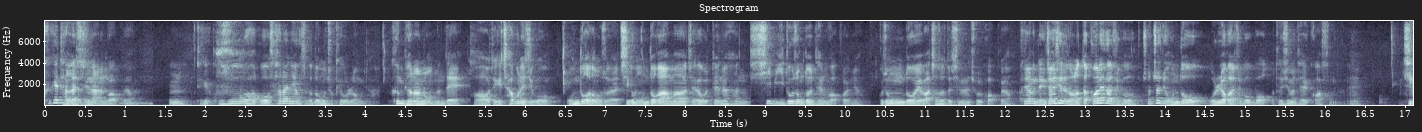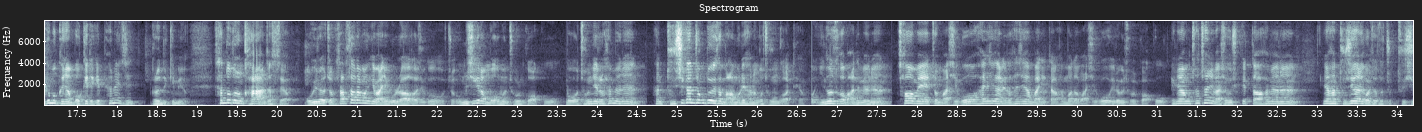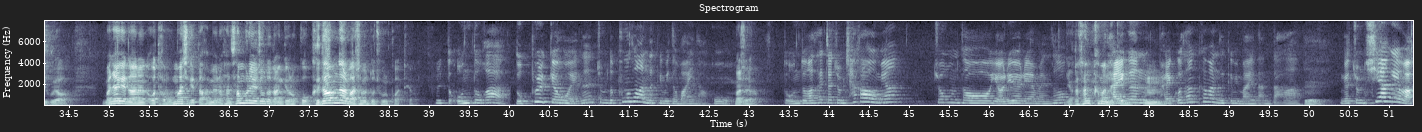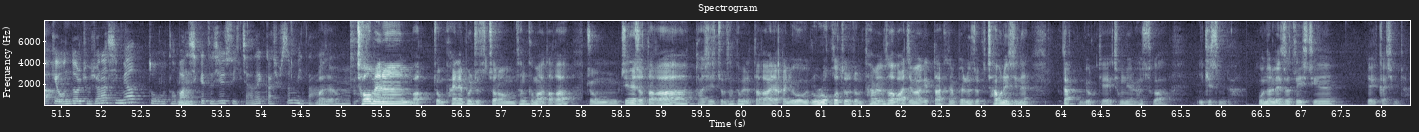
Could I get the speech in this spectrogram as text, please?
크게 달라지지는 않은 것 같고요. 음, 되게 구수하고 산한 향수가 너무 좋게 올라옵니다. 큰 변화는 없는데, 아, 되게 차분해지고, 온도가 너무 좋아요. 지금 온도가 아마 제가 볼 때는 한 12도 정도는 되는 것 같거든요. 그 정도에 맞춰서 드시면 좋을 것 같고요. 그냥 냉장실에 넣어놨다 꺼내가지고, 천천히 온도 올려가지고 먹, 드시면 될 것 같습니다. 예. 지금은 그냥 먹기 되게 편해진 그런 느낌이에요. 산도도 좀 가라앉았어요. 오히려 좀 쌉싸름한 게 많이 올라와가지고 좀 음식이랑 먹으면 좋을 것 같고 뭐 정리를 하면은 한 2시간 정도에서 마무리하는 거 좋은 것 같아요. 인원수가 많으면은 처음에 좀 마시고 1시간에서 1시간 반 있다가 한 번 더 마시고 이러면 좋을 것 같고 그냥 천천히 마시고 싶겠다 하면은 그냥 한 2시간에 걸쳐서 쭉 드시고요. 만약에 나는 어 다 못 마시겠다 하면 한 3분의 1 정도 남겨놓고 그 다음날 마시면 또 좋을 것 같아요. 그리고 또 온도가 높을 경우에는 좀 더 풍성한 느낌이 더 많이 나고 맞아요. 또 온도가 살짝 좀 차가우면 조금 더 여리여리하면서 약간 상큼한 느낌. 밝은 음. 밝고 상큼한 느낌이 많이 난다. 네. 그러니까 좀 취향에 맞게 온도를 조절하시면 또더 음. 맛있게 드실 수 있지 않을까 싶습니다. 맞아요. 음. 처음에는 막 좀 파인애플 주스처럼 상큼하다가 좀 진해졌다가 다시 좀 상큼해졌다가 약간 요 롤러코스터를 좀 타면서 마지막에 딱 그냥 밸런스 좋게 차분해지는 딱 이렇게 정리를 할 수가 있겠습니다. 오늘 랜서 테이스팅은 여기까지입니다.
